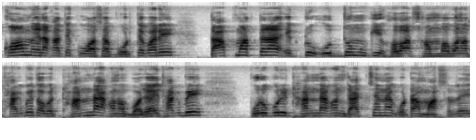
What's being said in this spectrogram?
কম এলাকাতে কুয়াশা পড়তে পারে। তাপমাত্রা একটু ঊর্ধ্বমুখী হওয়ার সম্ভাবনা থাকবে, তবে ঠান্ডা এখনও বজায় থাকবে। পুরোপুরি ঠান্ডা এখন যাচ্ছে না, গোটা মাসটাই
